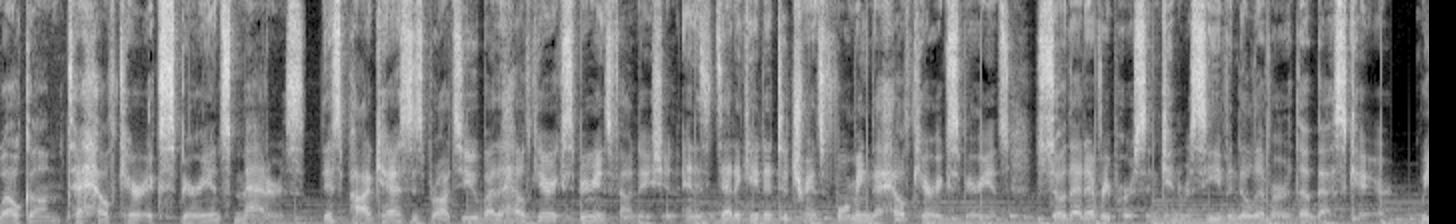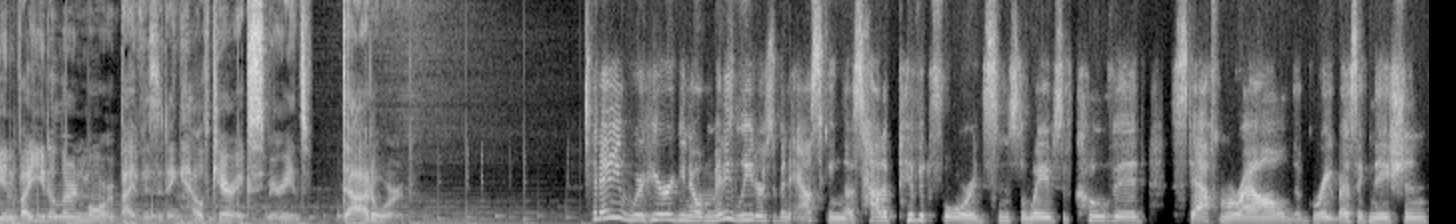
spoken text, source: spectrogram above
Welcome to Healthcare Experience Matters. This podcast is brought to you by the Healthcare Experience Foundation and is dedicated to transforming the healthcare experience so that every person can receive and deliver the best care. We invite you to learn more by visiting healthcareexperience.org. Today, we're here. You know, many leaders have been asking us how to pivot forward since the waves of COVID, staff morale, the great resignation.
